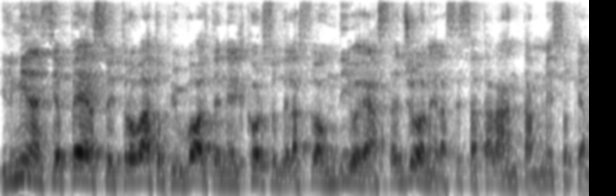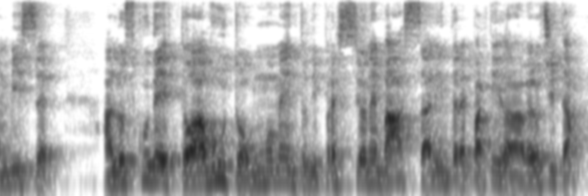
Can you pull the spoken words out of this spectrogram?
il Milan si è perso e trovato più volte nel corso della sua ondivaga stagione, la stessa Atalanta, ammesso che ambisse allo scudetto, ha avuto un momento di pressione bassa, l'Inter è partita a una velocità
